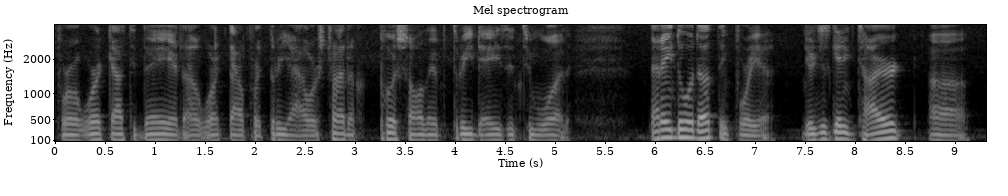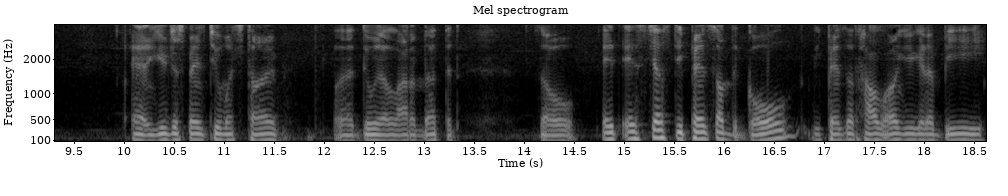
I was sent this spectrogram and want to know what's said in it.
for a workout today, and I worked out for three hours, trying to push all them three days into one that ain't doing nothing for you. You're just getting tired, uh, and you're just spending too much time uh, doing a lot of nothing. So it it's just depends on the goal, depends on how long you're gonna be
